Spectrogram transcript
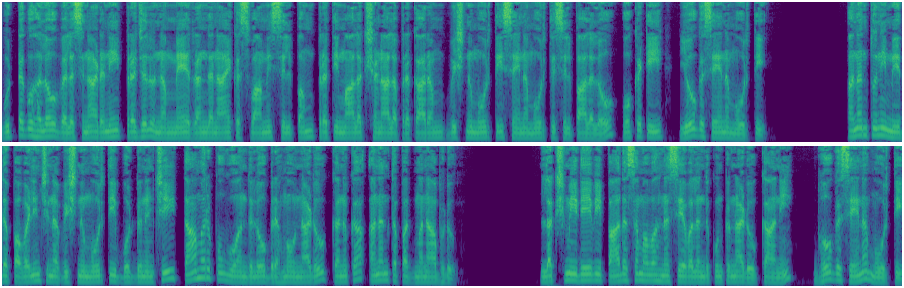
గుట్టగుహలో వెలసినాడని ప్రజలు నమ్మే రంగనాయకస్వామి శిల్పం ప్రతిమాలక్షణాల ప్రకారం విష్ణుమూర్తి సేనమూర్తి శిల్పాలలో ఒకటి యోగసేనమూర్తి. అనంతుని మీద పవళించిన విష్ణుమూర్తి బొడ్డునుంచి తామరపువ్వు తామర పువ్వు అందులో బ్రహ్మవున్నాడు కనుక అనంత పద్మనాభుడు. లక్ష్మీదేవి పాదసమవహన సేవలందుకుంటున్నాడు కాని భోగసేన మూర్తి.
